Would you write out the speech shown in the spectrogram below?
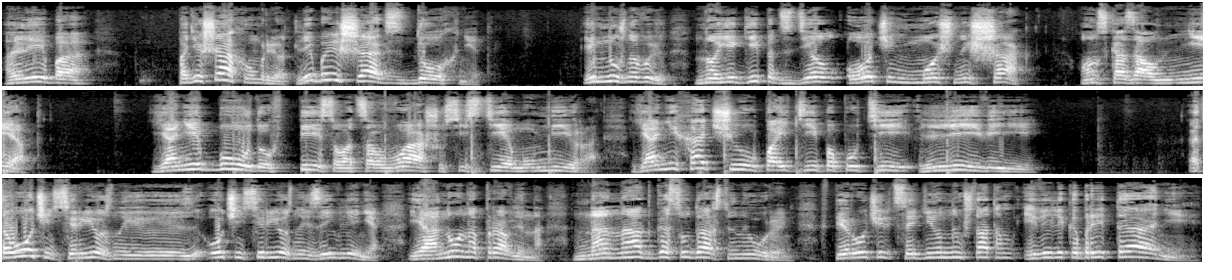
либо падишах умрет, либо Ишак сдохнет. Им нужно выжить. Но Египет сделал очень мощный шаг. Он сказал нет. Я не буду вписываться в вашу систему мира. Я не хочу пойти по пути Ливии. Это очень серьезное, очень серьезное заявление. И оно направлено на надгосударственный уровень. В первую очередь Соединенным Штатам и Великобритании.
